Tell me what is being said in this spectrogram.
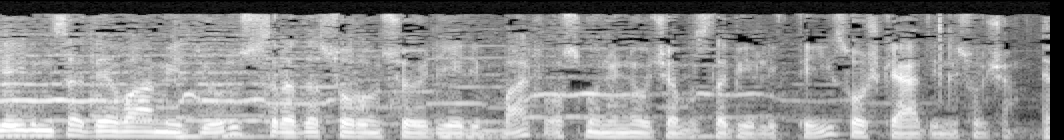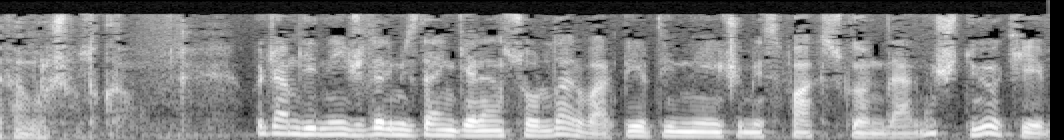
yayınımıza devam ediyoruz. Sırada sorun söyleyelim var. Osman Ünlü hocamızla birlikteyiz. Hoş geldiniz hocam. Efendim hoş bulduk. Hocam dinleyicilerimizden gelen sorular var. Bir dinleyicimiz fax göndermiş. Diyor ki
